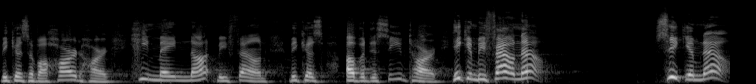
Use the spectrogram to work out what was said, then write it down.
because of a hard heart. He may not be found because of a deceived heart. He can be found now. Seek him now.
